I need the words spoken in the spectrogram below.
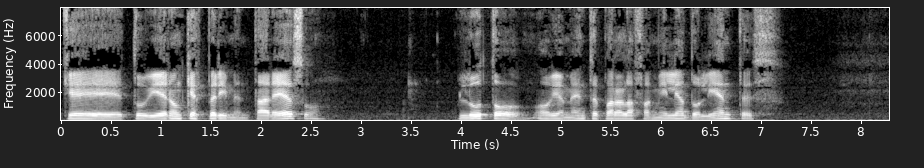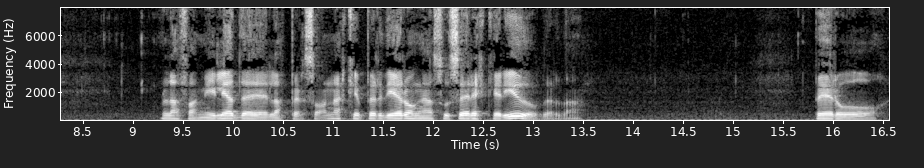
que tuvieron que experimentar eso. Luto, obviamente, para las familias dolientes. Las familias de las personas que perdieron a sus seres queridos, ¿verdad? Pero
